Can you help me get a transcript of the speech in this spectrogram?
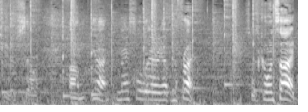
too. So, um, yeah, nice little area up in the front. So let's go inside.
